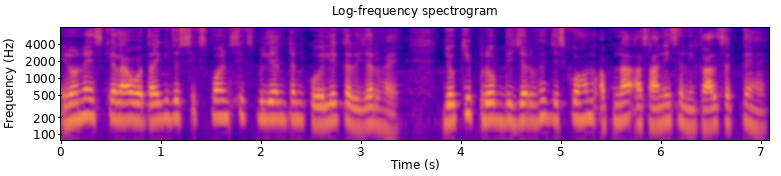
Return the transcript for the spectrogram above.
इन्होंने इसके अलावा बताया कि जो 6.6 बिलियन टन कोयले का रिज़र्व है, जो कि प्रोब रिज़र्व है, जिसको हम अपना आसानी से निकाल सकते हैं,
